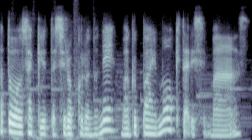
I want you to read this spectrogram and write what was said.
あとさっき言った白黒のね、マグパイも来たりします。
